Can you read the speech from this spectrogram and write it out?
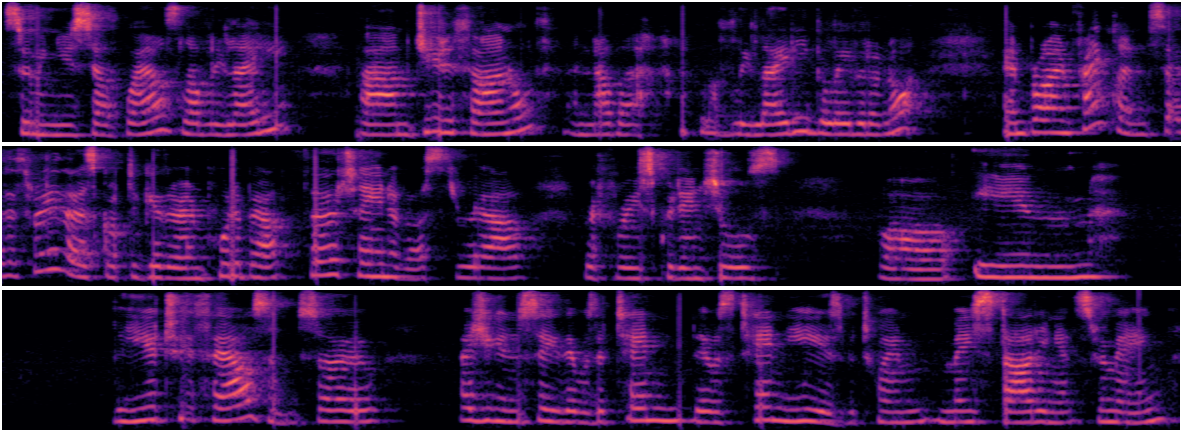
Swimming New South Wales, lovely lady. Um, Judith Arnold, another lovely lady, believe it or not, and Brian Franklin. So the three of those got together and put about 13 of us through our referees' credentials uh, in the year 2000. So as you can see, there was a 10 there was 10 years between me starting at swimming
